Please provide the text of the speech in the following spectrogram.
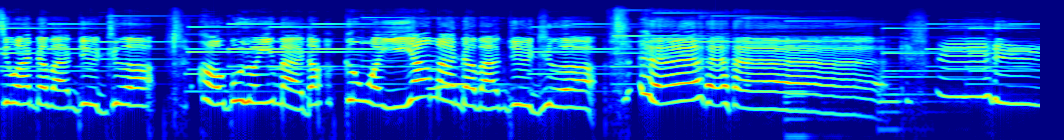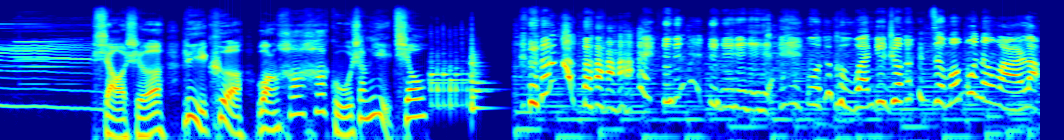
喜欢的玩具车，好不容易买到跟我一样慢的玩具车，小蛇立刻往哈哈鼓上一敲。我 玩具车怎么不能玩了？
